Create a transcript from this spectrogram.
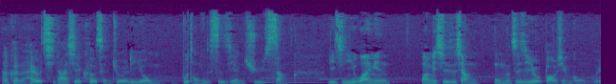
那可能还有其他一些课程，就会利用不同的时间去上，以及外面。外面其实像我们自己有保险工会，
